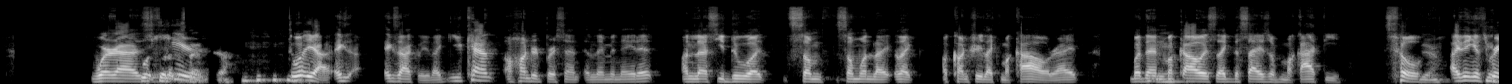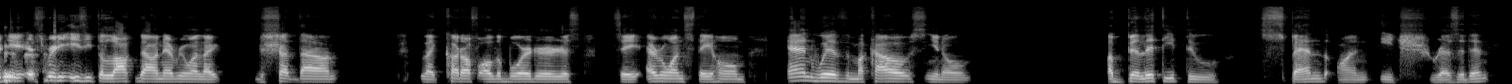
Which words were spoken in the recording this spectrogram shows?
Whereas To here extent, yeah. well, yeah ex- exactly. Like you can't 100% eliminate it unless you do what some someone like like a country like macau right? But then Mhm. macau is like the size of makati. So yeah. i think it's pretty it's pretty easy to lock down everyone like just shut down like cut off all the borders say everyone stay home and with macau's you know ability to spend on each resident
